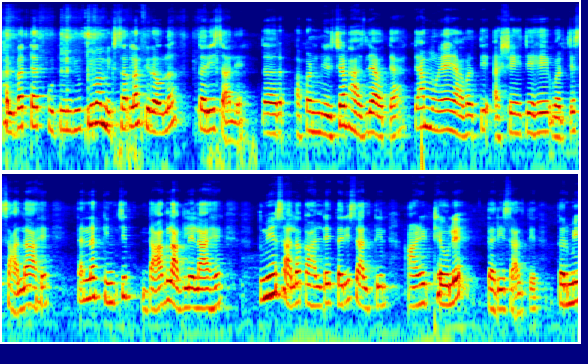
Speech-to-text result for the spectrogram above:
खलबत्त्यात कुटून घेऊ किंवा मिक्सरला फिरवलं तरी चालेल. तर आपण मिरच्या भाजल्या होत्या. त्यामुळे यावरती असे जे हे वरचे सालं आहे त्यांना किंचित डाग लागलेला आहे. तुम्ही हे सालं काढले तरी चालतील आणि ठेवले तरी चालतील. तर मी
